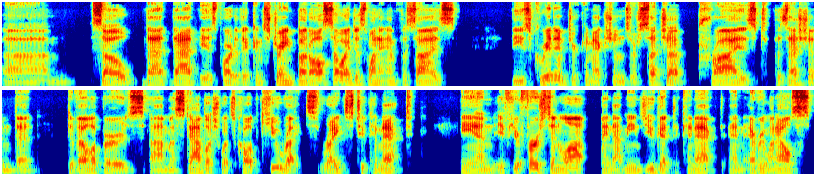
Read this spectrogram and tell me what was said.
Um, so that that is part of the constraint. But also, I just want to emphasize these grid interconnections are such a prized possession that developers um, establish what's called queue rights, rights to connect. And if you're first in line, that means you get to connect, and everyone else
